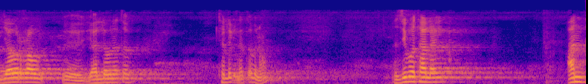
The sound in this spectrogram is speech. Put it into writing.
እያወራው ያለው ነጥብ ትልቅ ነጥብ ነው። እዚህ ቦታ ላይ አንድ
